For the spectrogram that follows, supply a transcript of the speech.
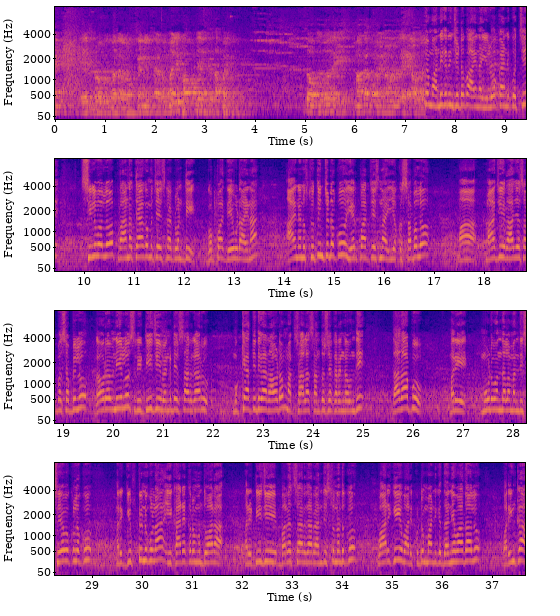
యేసు ప్రభు మనం క్షమించాడు. మళ్ళీ పాపం చేస్తే తప్పదు. సో ఒకసారి మకాలు పోయిన వాళ్ళు అనుకరించుటకు ఆయన ఈ లోకానికి వచ్చి శిలువలో ప్రాణత్యాగం చేసినటువంటి గొప్ప దేవుడు ఆయన. ఆయనను స్తుతించుటకు ఏర్పాటు చేసిన ఈ యొక్క సభలో మా మాజీ రాజ్యసభ సభ్యులు గౌరవనీయులు శ్రీ టీజీ వెంకటేశ్వర సార్ గారు ముఖ్య అతిథిగా రావడం మాకు చాలా సంతోషకరంగా ఉంది. దాదాపు మరి మూడు వందల మంది సేవకులకు మరి గిఫ్ట్ను కూడా ఈ కార్యక్రమం ద్వారా మరి టీజీ భరత్ సార్ గారు అందిస్తున్నందుకు వారికి వారి కుటుంబానికి ధన్యవాదాలు. వారి ఇంకా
